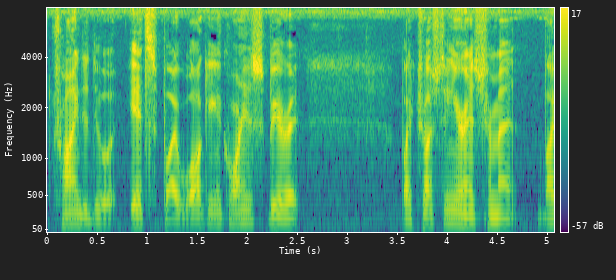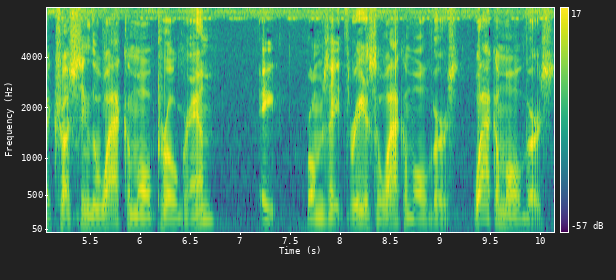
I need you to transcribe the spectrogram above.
trying to do it. It's by walking according to Spirit, by trusting your instrument, by trusting the whack-a-mole program. 8 Romans 8 3, it's a whack-a-mole verse. Whack-a-mole verse.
